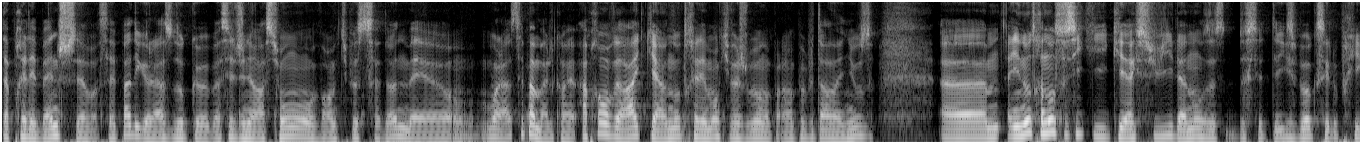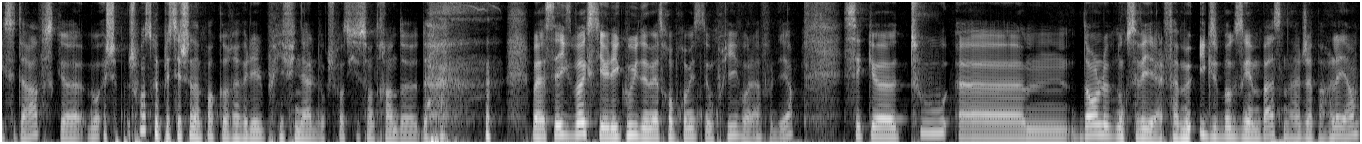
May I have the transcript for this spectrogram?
D'après les benches, c'est pas dégueulasse. Donc, euh, bah, cette génération, on va voir un petit peu ce que ça donne. Mais euh, voilà, c'est pas mal quand même. Après, on verra qu'il y a un autre élément qui va jouer. On en parlera un peu plus tard dans les news. Euh, Il y a une autre annonce aussi qui, a suivi l'annonce de, cette Xbox et le prix, etc. Parce que je, pense que PlayStation n'a pas encore révélé le prix final. Donc, je pense qu'ils sont en train de. voilà, c'est Xbox qui a eu les couilles de mettre en premier son prix. Voilà, faut le dire. C'est que tout. euh, dans le. Donc, vous savez, il y a le fameux Xbox Game Pass. On en a déjà parlé. Hein.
